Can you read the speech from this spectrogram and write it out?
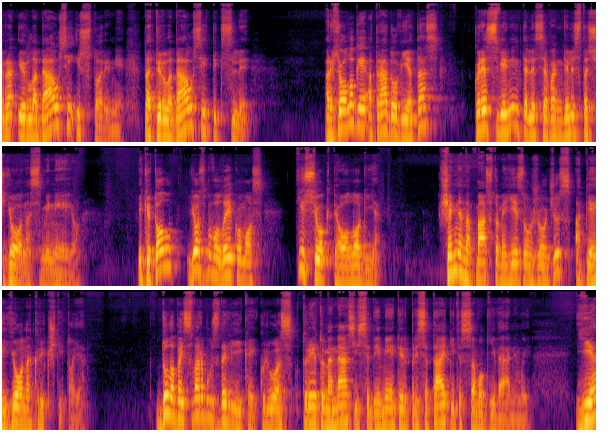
yra ir labiausiai istorinė, tad ir labiausiai tiksli. Archeologai atrado vietas, kurias vienintelis evangelistas Jonas minėjo. Iki tol jos buvo laikomos tiesiog teologija. Šiandien apmastome Jėzaus žodžius apie Joną Krikštytoją. Du labai svarbus dalykai, kuriuos turėtume mes įsidėmėti ir prisitaikyti savo gyvenimui. Jie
